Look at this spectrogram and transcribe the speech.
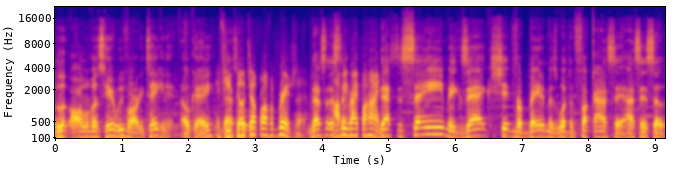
look, all of us here, we've already taken it. Okay, if you go cool. jump off a bridge, then That's the I'll be right behind you. That's the same exact shit verbatim as what the fuck I said. I said, so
